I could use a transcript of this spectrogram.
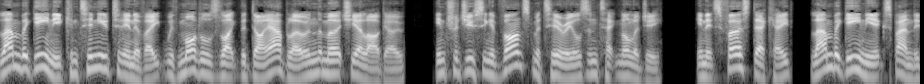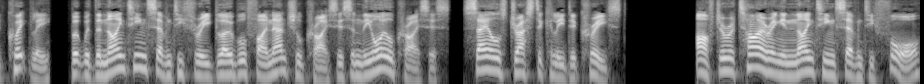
Lamborghini continued to innovate with models like the Diablo and the Murcielago, introducing advanced materials and technology. In its first decade, Lamborghini expanded quickly, but with the 1973 global financial crisis and the oil crisis, sales drastically decreased. After retiring in 1974,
